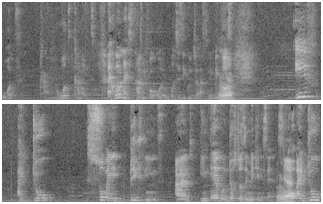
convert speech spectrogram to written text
what count? What counts? Like when I stand before God, what is He going to ask me? Because if I do so many big things and in heaven those doesn't make any sense, Yeah. or I do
